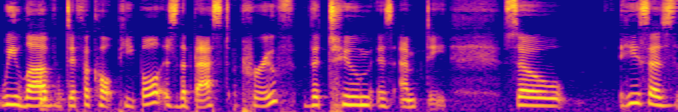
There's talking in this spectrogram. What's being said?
we love difficult people is the best proof the tomb is empty. So he says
